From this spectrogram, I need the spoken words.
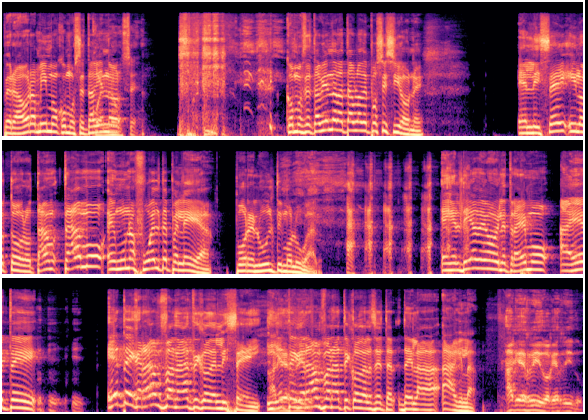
Pero ahora mismo, como se está Pues viendo. no sé. Como se está viendo la tabla de posiciones, el Licey y los toros estamos en una fuerte pelea por el último lugar. en el día de hoy le traemos a este. Este gran fanático del Licey y este gran fanático de la, de la Águila. Aguerrido, aguerrido.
